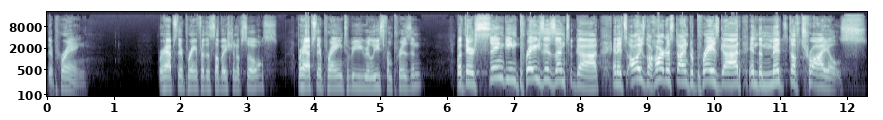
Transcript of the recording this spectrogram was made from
They're praying. Perhaps they're praying for the salvation of souls. Perhaps they're praying to be released from prison. But they're singing praises unto God, and it's always the hardest time to praise God in the midst of trials.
